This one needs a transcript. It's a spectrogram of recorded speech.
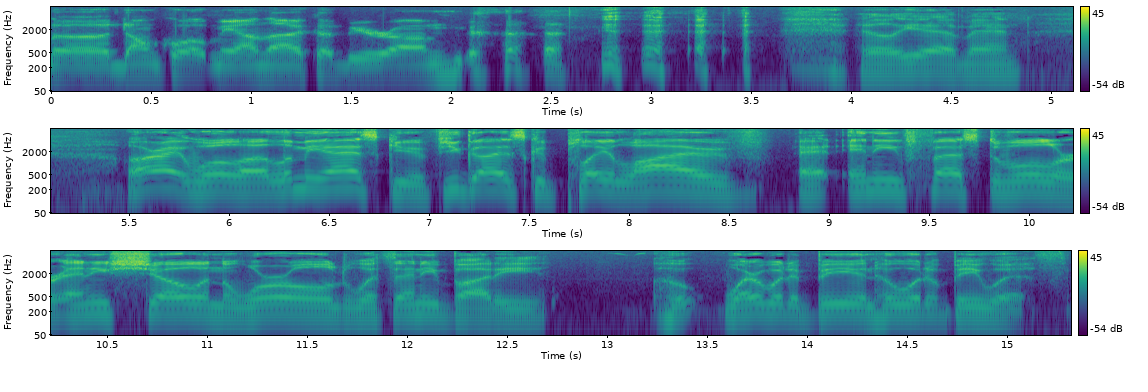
uh, don't quote me on that. I could be wrong. Hell yeah, man. All right, well, uh, let me ask you if you guys could play live at any festival or any show in the world with anybody, who, where would it be and who would it be with?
